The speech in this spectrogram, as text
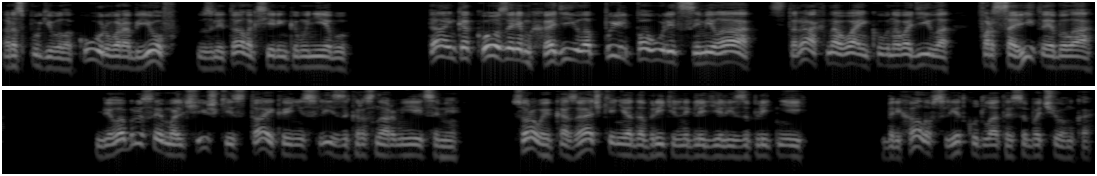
распугивала кур, воробьев, взлетала к серенькому небу. Танька козырем ходила, пыль по улице мела, страх на Ваньку наводила, форсовитая была. Белобрысые мальчишки с тайкой неслись за красноармейцами. Суровые казачки неодобрительно глядели из-за плетней. Брехала вслед кудлатая собачонка.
